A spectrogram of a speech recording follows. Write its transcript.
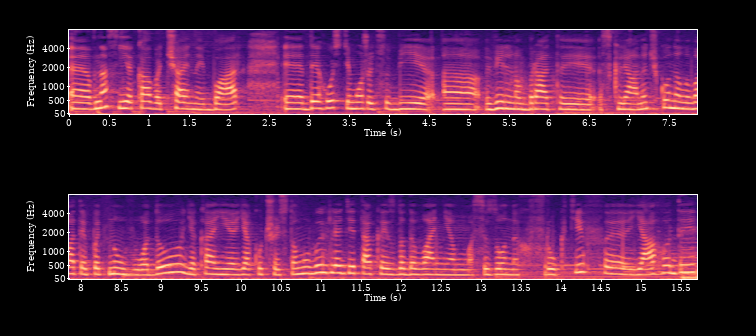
Е, В нас є кава-чайний бар, де гості можуть собі вільно брати скляночку, наливати питну воду, яка є як у чистому вигляді, так і з додаванням сезонних фруктів, е, ягоди.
